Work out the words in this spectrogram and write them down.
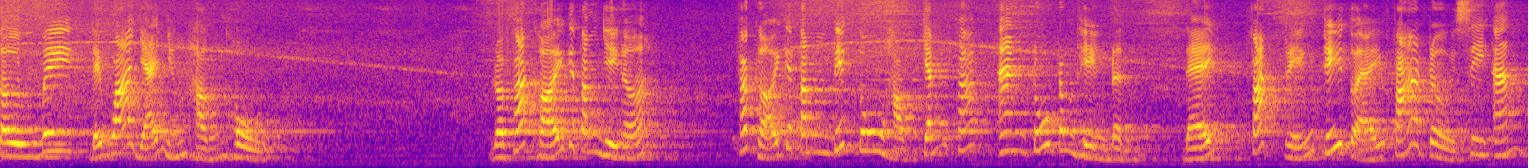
từ bi để hóa giải những hận thù. Rồi phát khởi cái tâm gì nữa? Phát khởi cái tâm biết tu học chánh pháp an trú trong thiền định để phát triển trí tuệ, phá trừ si ám.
